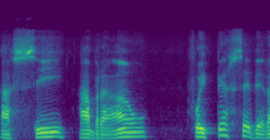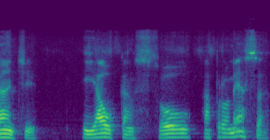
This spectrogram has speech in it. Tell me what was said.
assim Abraão foi perseverante e alcançou a promessa.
